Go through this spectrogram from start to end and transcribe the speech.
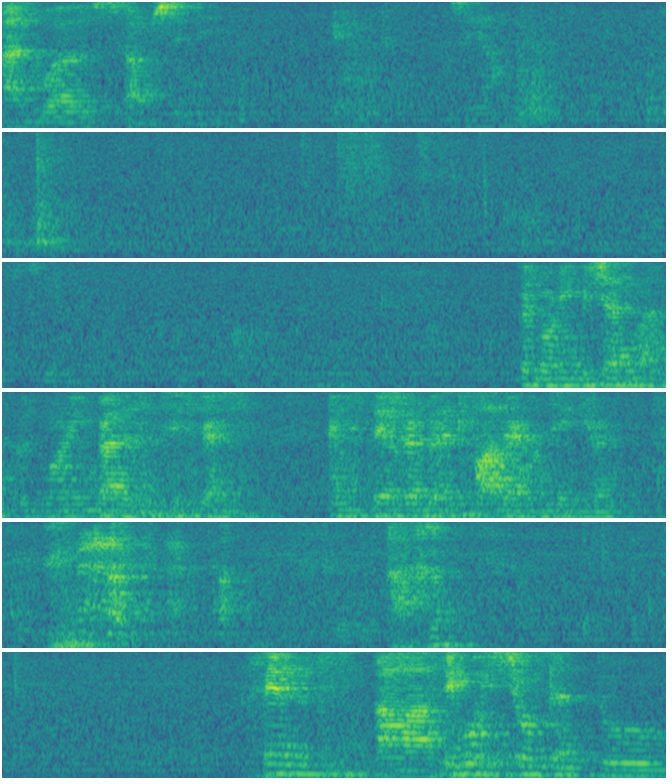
annual subsidy. Okay. Senyor. Good morning, Bishop. Good morning, brothers and sisters. I'm still Reverend Father Monsignor. Ah. since uh, Cebu is chosen to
